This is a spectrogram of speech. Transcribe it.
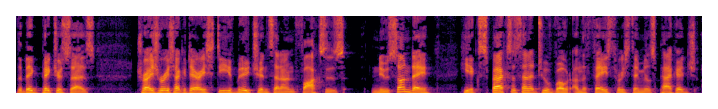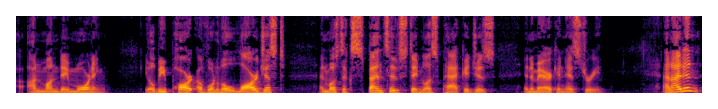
The big picture says Treasury Secretary Steve Mnuchin said on Fox's News Sunday he expects the Senate to vote on the phase 3 stimulus package on Monday morning. It'll be part of one of the largest and most expensive stimulus packages in American history. And I didn't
